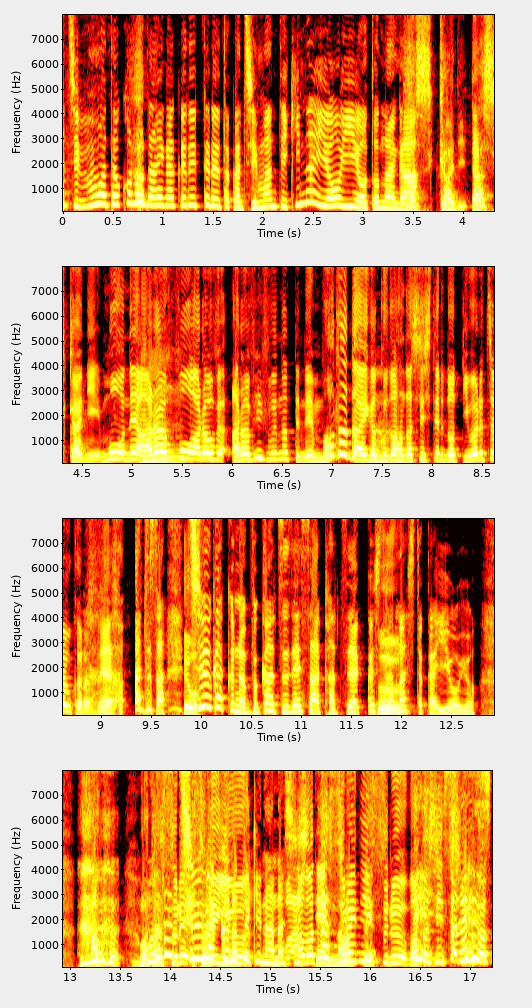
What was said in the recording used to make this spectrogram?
自分はどこの大学出てるとか自慢できないよ、いい大人が。確かに、確かに。もうね、アラフォー、アラフィアラフィフになってね、まだ大学の話してるのって言われちゃうからね。あとさ、中学の部活でさ、活躍した話とか言おうよ。まだ私それ、それ中学の時の話してんのあ私それにする。私中学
